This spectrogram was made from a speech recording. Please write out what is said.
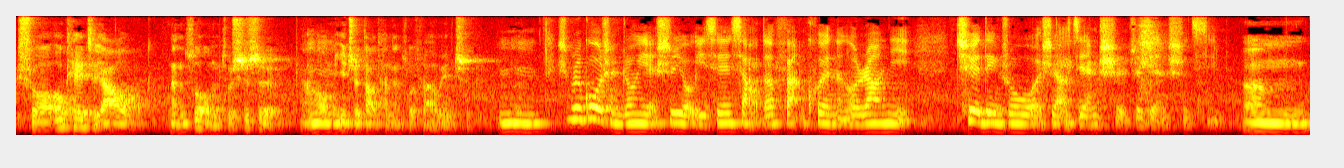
说 OK，只要能做我们就试试，然后我们一直到它能做出来为止。嗯，是不是过程中也是有一些小的反馈，能够让你确定说我是要坚持这件事情？嗯，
